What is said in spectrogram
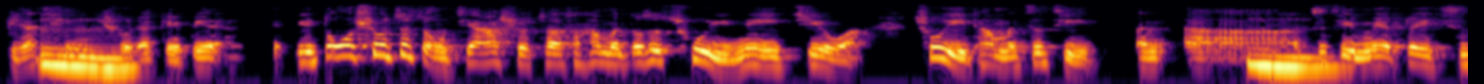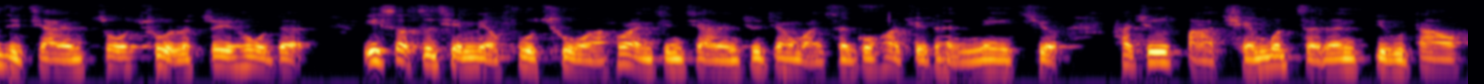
比较清楚的给别人，有多数这种家属，他他们都是出于内疚啊，出于他们自己，嗯啊，自己没有对自己家人做出了最后的，意识之前没有付出啊，忽然间家人就这样完生过后，觉得很内疚，他就把全部责任丢到。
